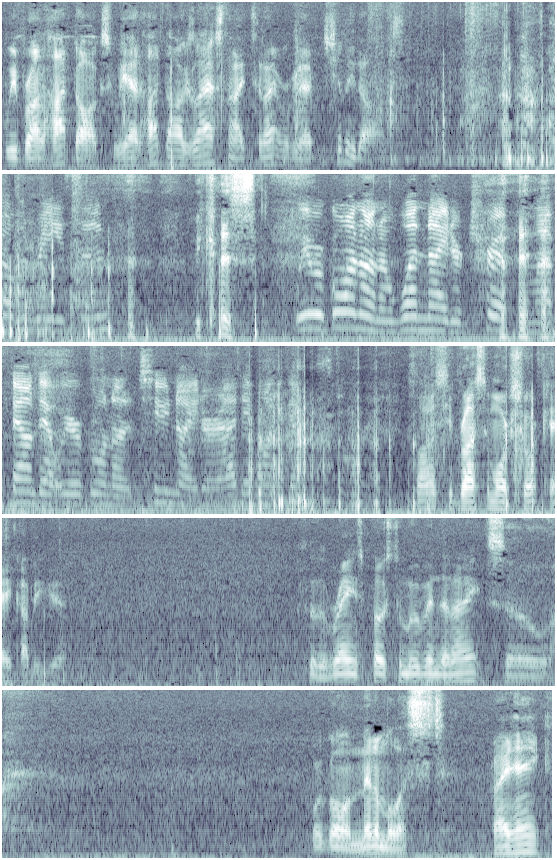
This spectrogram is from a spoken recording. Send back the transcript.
we brought hot dogs. We had hot dogs last night. Tonight, we're going to have chili dogs I can tell the reason. because We were going on a one-nighter trip, and I found out we were going on a two-nighter. I didn't want to go to the store. As long as you brought some more shortcake, I'll be good. So the rain's supposed to move in tonight, so we're going minimalist, right, Hank?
